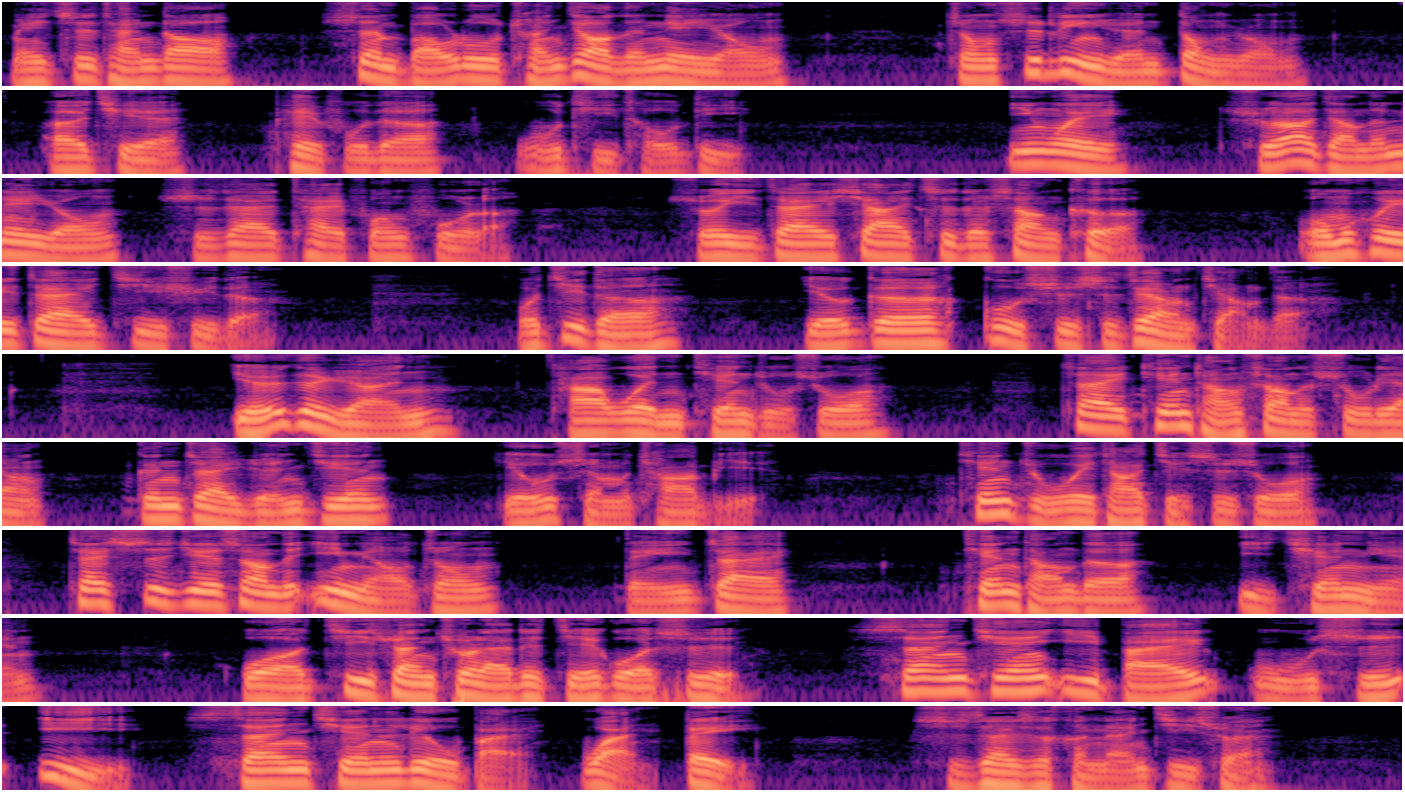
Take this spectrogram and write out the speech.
每次谈到圣保禄传教的内容，总是令人动容，而且佩服得五体投地。因为所要讲的内容实在太丰富了，所以在下一次的上课，我们会再继续的。我记得有一个故事是这样讲的：有一个人，他问天主说，在天堂上的数量跟在人间有什么差别？天主为他解释说，在世界上的一秒钟等于在天堂的一千年。我计算出来的结果是三千一百五十亿三千六百万倍，实在是很难计算。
